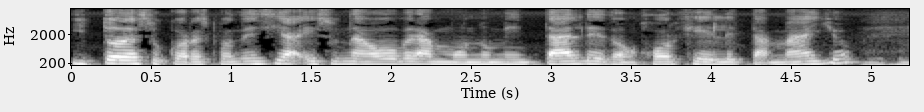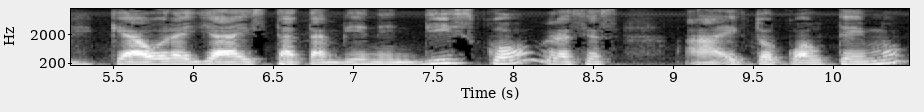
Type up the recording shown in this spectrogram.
y toda su correspondencia es una obra monumental de don Jorge L. Tamayo que ahora ya está también en disco gracias a Héctor Cuauhtémoc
